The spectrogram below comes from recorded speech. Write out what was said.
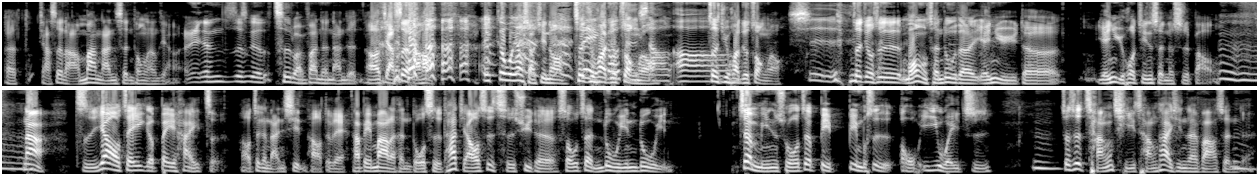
呃，假设啦，骂男生通常讲，哎，这是个吃软饭的男人啊。假设啦哈，哎，各位要小心哦，这句话就中了哦，这句话就中了，是，这就是某种程度的言语的言语或精神的施暴。嗯嗯。那只要这一个被害者，好，这个男性，好，对不对？他被骂了很多次，他只要是持续的收证、录音、录影，证明说这并并不是偶一为之，嗯，这是长期常态性在发生的。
